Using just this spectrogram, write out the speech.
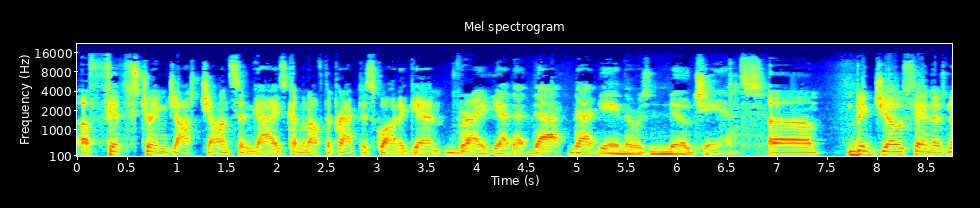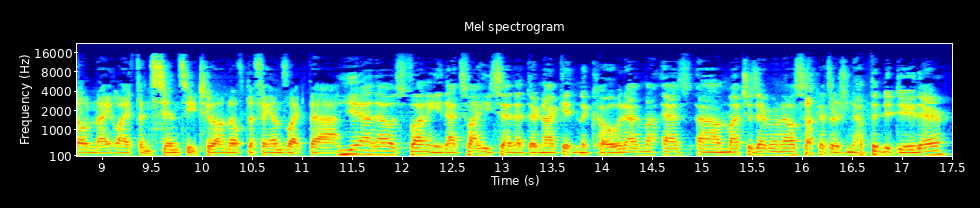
a fifth string Josh Johnson guys coming off the practice squad again. Right. Yeah. That that that game there was no chance. Big Joe saying there's no nightlife in Cincy too. I don't know if the fans like that. Yeah, that was funny. That's why he said that they're not getting the COVID as, as uh, much as everyone else is because there's nothing to do there.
